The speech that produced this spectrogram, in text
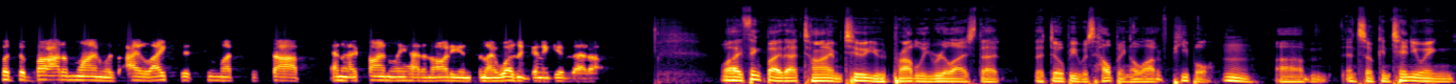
but the bottom line was I liked it too much to stop, and I finally had an audience, and I wasn't going to give that up. Well, I think by that time too, you had probably realized that that Dopey was helping a lot of people, mm. Um, and so continuing.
